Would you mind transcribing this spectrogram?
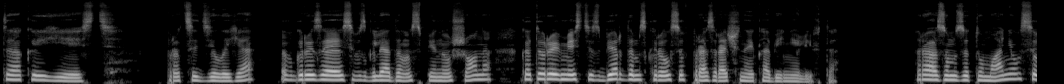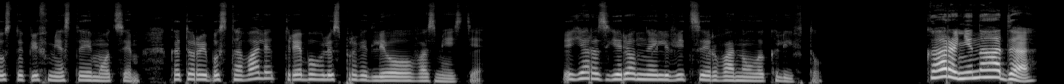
«Так и есть», — процедила я, вгрызаясь взглядом в спину Шона, который вместе с Бердом скрылся в прозрачной кабине лифта. Разум затуманился, уступив место эмоциям, которые бастовали, требовали справедливого возмездия. И я, разъяренная львицей, рванула к лифту. «Кара, не надо!»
